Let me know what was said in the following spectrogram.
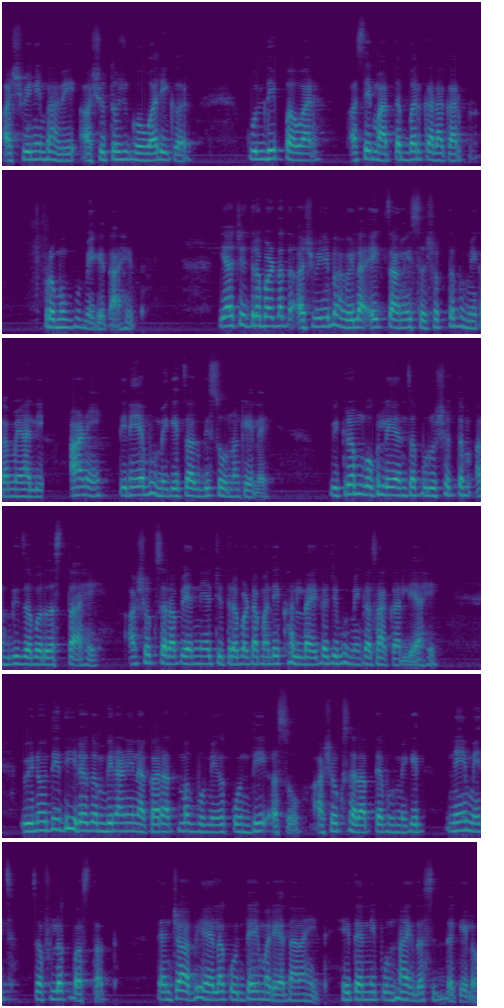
अश्विनी भावे आशुतोष गोवारीकर कुलदीप पवार असे मातब्बर कलाकार प्रमुख भूमिकेत आहेत. या चित्रपटात अश्विनी भावेला एक चांगली सशक्त भूमिका मिळाली आणि तिने या भूमिकेचं अगदी सोनं केलं आहे विक्रम गोखले यांचा पुरुषोत्तम अगदी जबरदस्त आहे. अशोक सराफ यांनी या चित्रपटामध्ये खलनायकाची भूमिका साकारली आहे. विनोदी धीर गंभीर आणि नकारात्मक भूमिका कोणतीही असो अशोक सराफ त्या भूमिकेत नेहमीच चफलक बसतात. त्यांच्या अभिनयाला कोणत्याही मर्यादा नाहीत हे त्यांनी पुन्हा एकदा सिद्ध केलं.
